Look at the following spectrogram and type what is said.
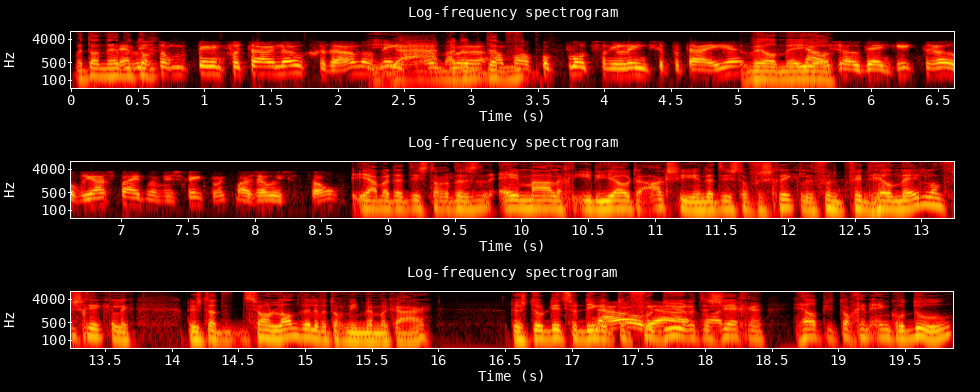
Want dan hebben we toch... ze toch met Pim Fortuyn ook gedaan? Of Ja? Ook, maar dat- eh, dat- allemaal complot van die linkse partijen. Wel, nee, Nou, joh. zo denk ik erover. Ja, spijt me verschrikkelijk, maar zo is het wel. Ja, maar dat is toch dat is een eenmalige idiote actie. En dat is toch verschrikkelijk. Dat vindt, heel Nederland verschrikkelijk. Dus dat- zo'n land willen we toch niet met elkaar? Dus door dit soort dingen Nou, toch voortdurend ja, te zeggen... help je toch geen enkel doel?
